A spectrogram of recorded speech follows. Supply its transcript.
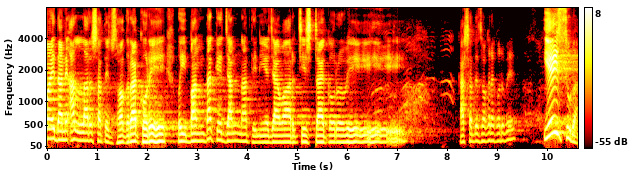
ময়দানে আল্লাহর সাথে ঝগড়া করে ওই বান্দাকে জান্নাতে নিয়ে যাওয়ার চেষ্টা করবে। কার সাথে ঝগড়া করবে? এই সূরা।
